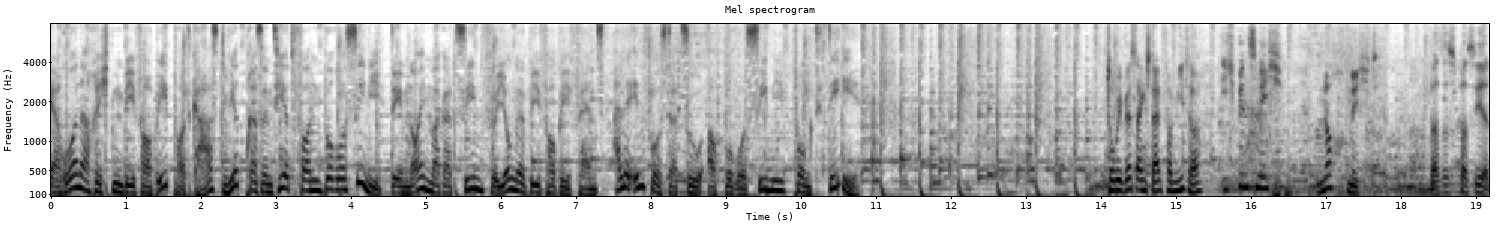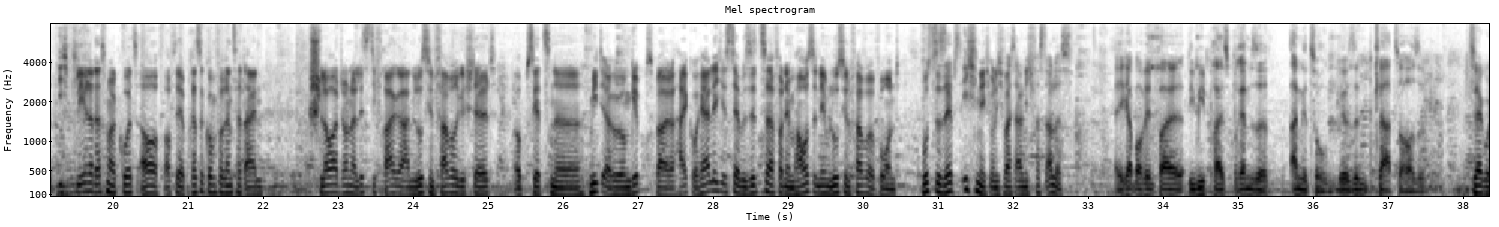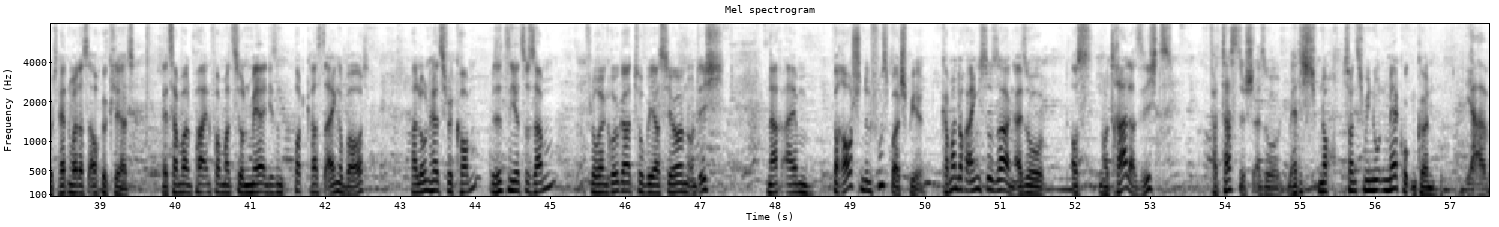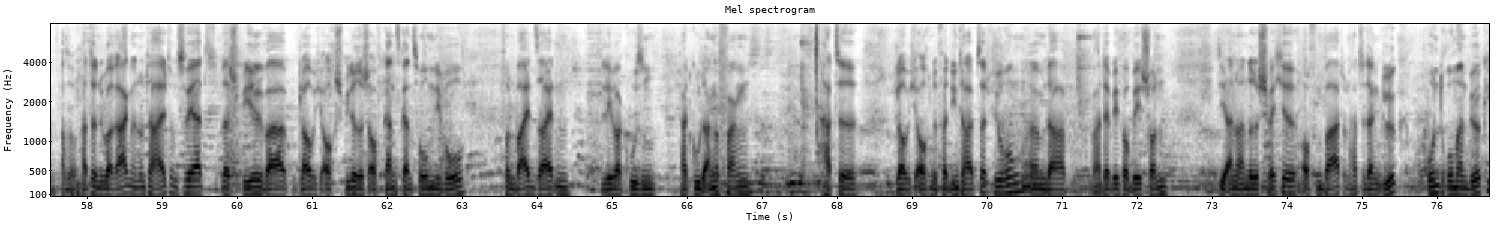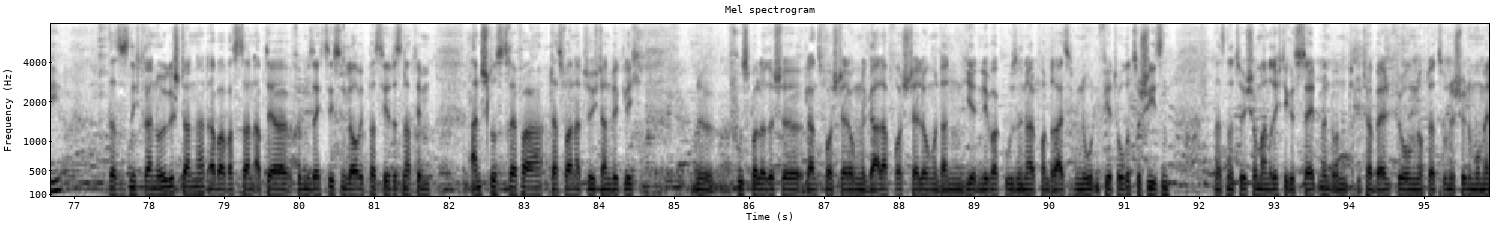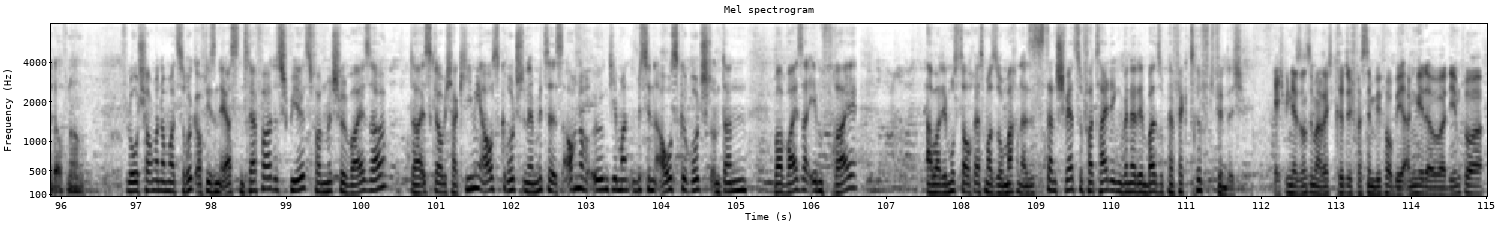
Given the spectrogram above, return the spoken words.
Der Ruhrnachrichten BVB Podcast wird präsentiert von Borossini, dem neuen Magazin für junge BVB Fans. Alle Infos dazu auf borossini.de. Tobi, wer ist eigentlich dein Vermieter? Ich bin's nicht. Noch nicht. Was ist passiert? Ich kläre das mal kurz auf. Auf der Pressekonferenz hat ein schlauer Journalist die Frage an Lucien Favre gestellt, ob es jetzt eine Mieterhöhung gibt, weil Heiko Herrlich ist der Besitzer von dem Haus, in dem Lucien Favre wohnt. Wusste selbst ich nicht und ich weiß eigentlich fast alles. Ich habe auf jeden Fall die Mietpreisbremse angezogen. Wir sind klar zu Hause. Sehr gut, hätten wir das auch geklärt. Jetzt haben wir ein paar Informationen mehr in diesen Podcast eingebaut. Hallo und herzlich willkommen. Wir sitzen hier zusammen, Florian Gröger, Tobias Jörn und ich, nach einem berauschenden Fußballspiel. Kann man doch eigentlich so sagen. Also aus neutraler Sicht fantastisch. Also hätte ich noch 20 Minuten mehr gucken können. Ja, also hatte einen überragenden Unterhaltungswert. Das Spiel war, glaube ich, auch spielerisch auf ganz, ganz hohem Niveau von beiden Seiten. Leverkusen hat gut angefangen, hatte, glaube ich, auch eine verdiente Halbzeitführung. Ähm, da hat der BVB schon die eine oder andere Schwäche offenbart und hatte dann Glück. Und Roman Bürki, dass es nicht 3-0 gestanden hat, aber was dann ab der 65. glaube ich passiert ist nach dem Anschlusstreffer, das war natürlich dann wirklich eine fußballerische Glanzvorstellung, eine Gala-Vorstellung und dann hier in Leverkusen innerhalb von 30 Minuten vier Tore zu schießen. Das ist natürlich schon mal ein richtiges Statement und die Tabellenführung noch dazu eine schöne Momentaufnahme. Flo, schauen wir nochmal zurück auf diesen ersten Treffer des Spiels von Mitchell Weiser. Da ist, glaube ich, Hakimi ausgerutscht. In der Mitte ist auch noch irgendjemand ein bisschen ausgerutscht und dann war Weiser eben frei. Aber den musste er auch erstmal so machen. Also es ist dann schwer zu verteidigen, wenn er den Ball so perfekt trifft, finde ich. Ja, ich bin ja sonst immer recht kritisch, was den BVB angeht, aber bei dem Tor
